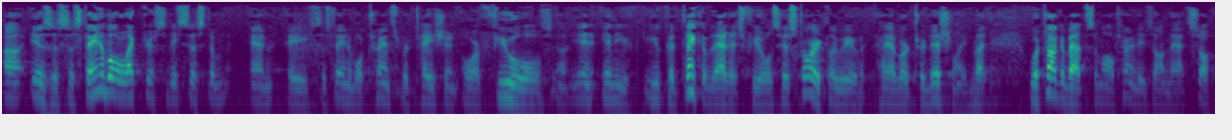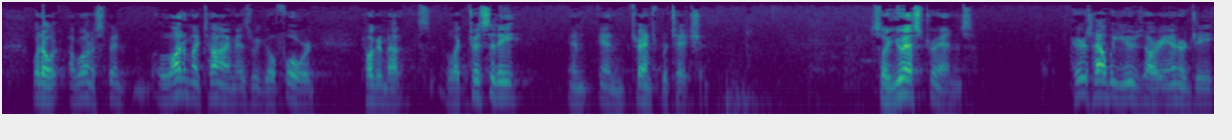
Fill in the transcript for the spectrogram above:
Uh, is a sustainable electricity system and a sustainable transportation or fuels. Uh, and you, you, could think of that as fuels. Historically, we have or traditionally, but we'll talk about some alternatives on that. So, what I, want to spend a lot of my time as we go forward talking about electricity and, and transportation. So, U.S. trends. Here's how we use our energy.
